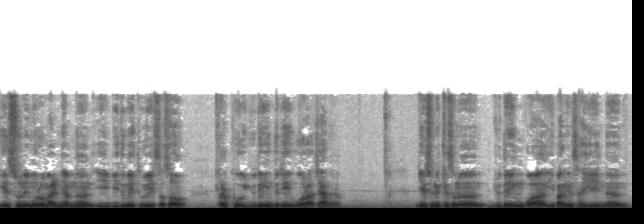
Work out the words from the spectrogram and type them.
예수님으로 말미암는 이 믿음의 도에 있어서 결코 유대인들이 우월하지 않아요. 예수님께서는 유대인과 이방인 사이에 있는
